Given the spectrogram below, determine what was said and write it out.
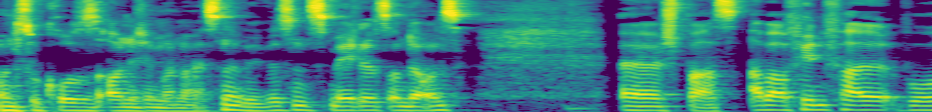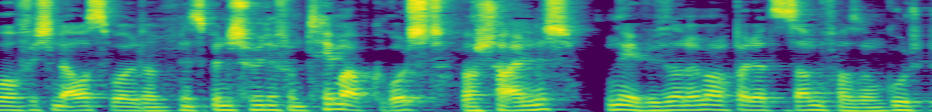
Und zu groß ist auch nicht immer nice. Ne? Wir wissen es, Mädels unter uns. Äh, Spaß. Aber auf jeden Fall, worauf ich hinaus wollte. Jetzt bin ich schon wieder vom Thema abgerutscht. Wahrscheinlich. Nee, wir sind immer noch bei der Zusammenfassung. Gut.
